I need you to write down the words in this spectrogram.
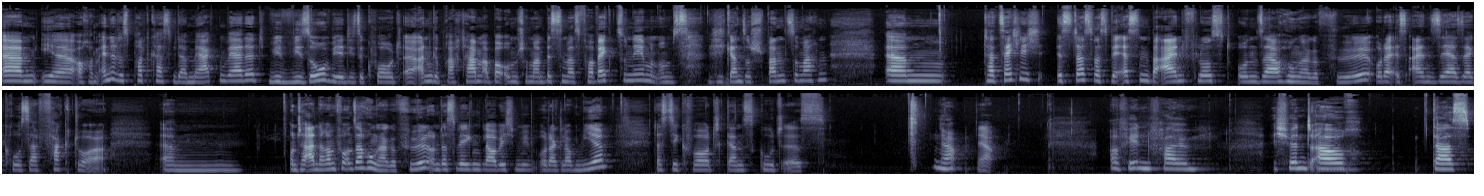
ähm, ihr auch am Ende des Podcasts wieder merken werdet, wie, wieso wir diese Quote äh, angebracht haben. Aber um schon mal ein bisschen was vorwegzunehmen und um es nicht ganz so spannend zu machen, ähm, tatsächlich ist das, was wir essen, beeinflusst unser Hungergefühl oder ist ein sehr, sehr großer Faktor. Ähm, unter anderem für unser Hungergefühl. Und deswegen glaube ich, oder glauben wir, dass die Quote ganz gut ist. Ja. Ja. Auf jeden Fall. Ich finde auch, dass,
